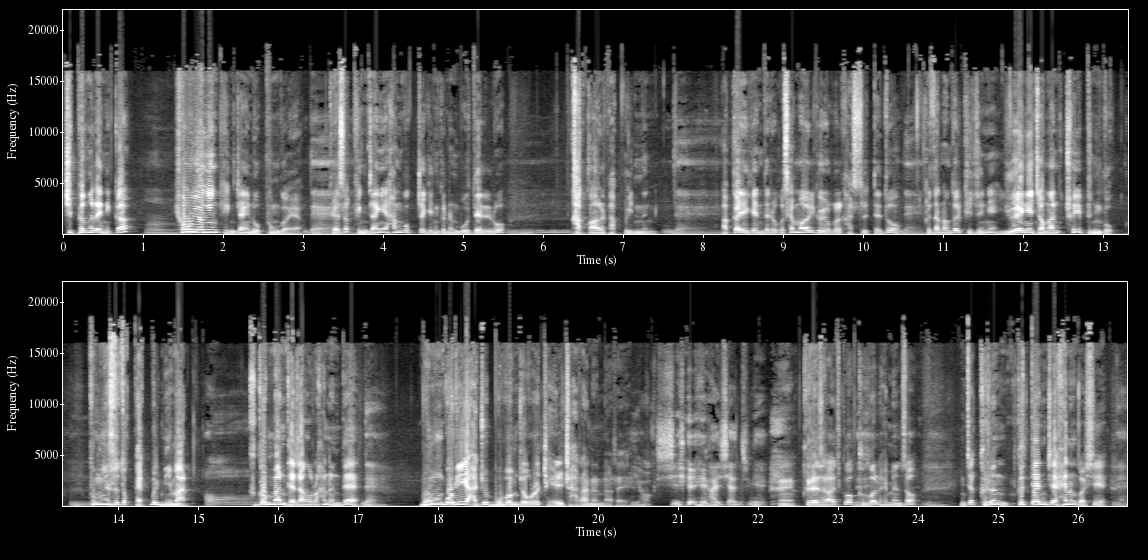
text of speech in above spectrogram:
집행을 하니까 어. 효용이 굉장히 높은 거예요. 네. 그래서 굉장히 한국적인 그런 모델로 음. 각광을 받고 있는 네. 아까 얘기한 대로 그 새마을 교육을 갔을 때도 네. 그 사람들 기준이 유엔이 정한 최貧국 음. 국민소득 100불 미만 어. 그것만 대상으로 하는데 네. 몽골이 아주 모범적으로 제일 잘하는 나라예요. 역시 아시안 중에 네, 그래서 가지고 네. 그걸 하면서 네. 이제 그런 그때 이제 하는 것이 네.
